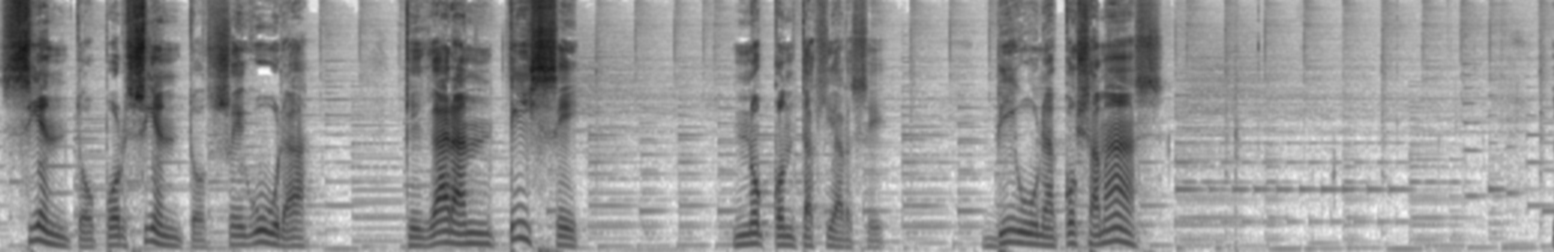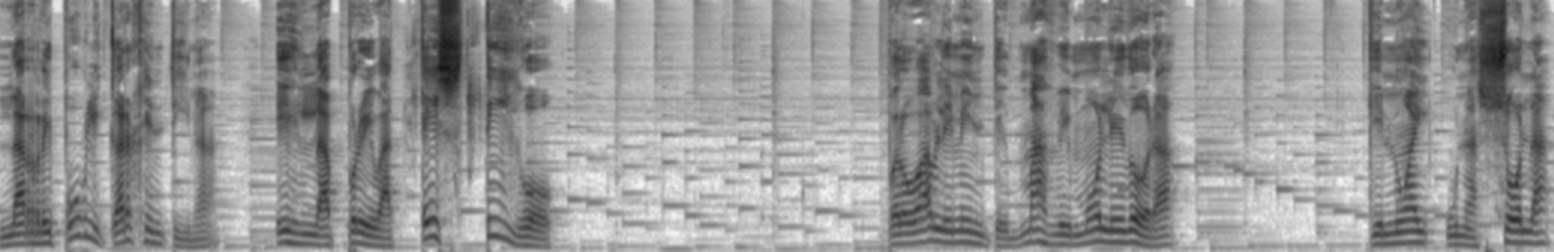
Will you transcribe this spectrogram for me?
100% segura que garantice no contagiarse digo una cosa más. La República Argentina es la prueba testigo probablemente más demoledora que no hay una sola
